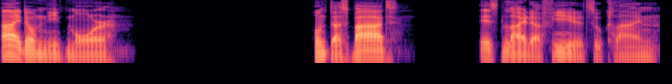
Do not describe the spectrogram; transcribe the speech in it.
I don't need more. Und das Bad ist leider viel zu klein.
